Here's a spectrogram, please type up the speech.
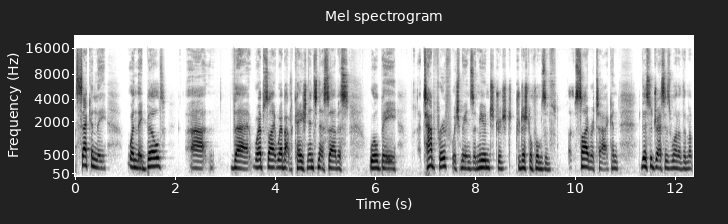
Secondly, when they build, uh, their website, web application, internet service will be tamper proof, which means immune to tra traditional forms of cyber attack. And this addresses one of the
